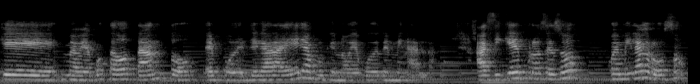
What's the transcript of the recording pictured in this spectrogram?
que me había costado tanto el poder llegar a ella porque no había podido terminarla. Así que el proceso fue milagroso.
